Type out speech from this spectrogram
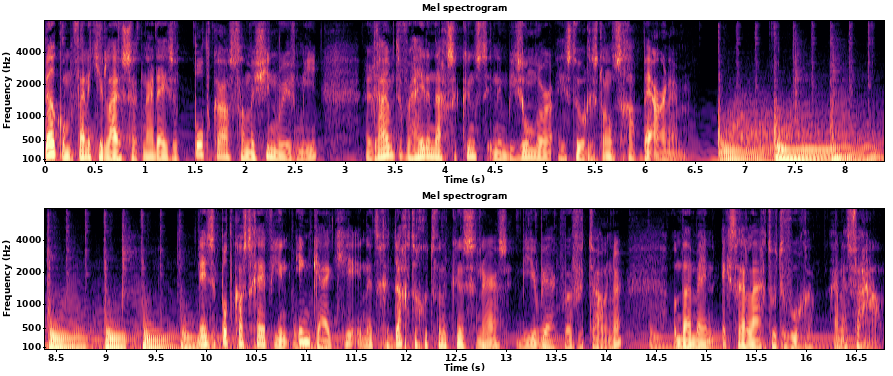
Welkom, fijn dat je luistert naar deze podcast van Machine With Me. Ruimte voor hedendaagse kunst in een bijzonder historisch landschap bij Arnhem. Deze podcast geeft je een inkijkje in het gedachtegoed van de kunstenaars, wier werk we vertonen, om daarmee een extra laag toe te voegen aan het verhaal.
